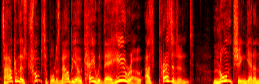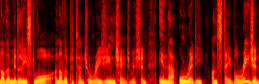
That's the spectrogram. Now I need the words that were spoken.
So, how can those Trump supporters now be okay with their hero as president? Launching yet another Middle East war, another potential regime change mission in that already unstable region.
